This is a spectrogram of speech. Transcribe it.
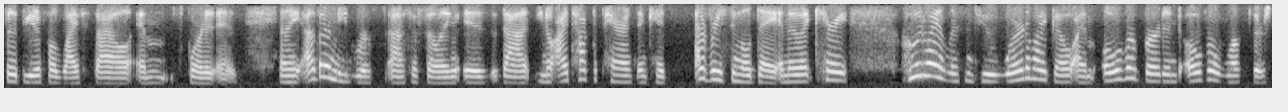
for the beautiful lifestyle and sport it is. And the other need we're uh, fulfilling is that, you know, I talk to parents and kids every single day and they're like, Kerri, who do I listen to? Where do I go? I'm overburdened, overworked. There's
